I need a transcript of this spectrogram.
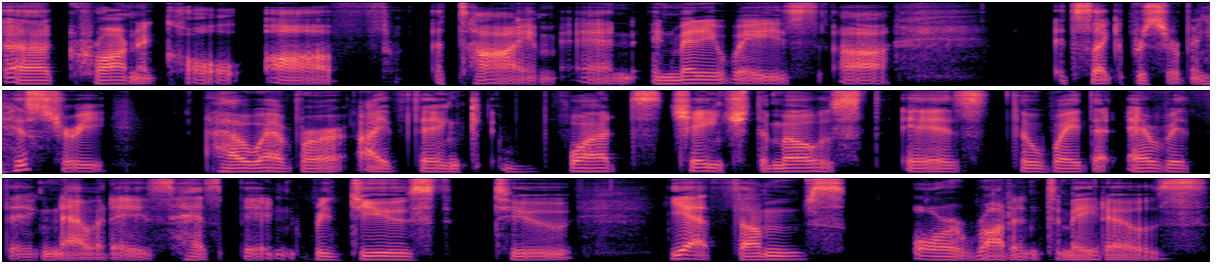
a chronicle of a time, and in many ways, uh, it's like preserving history. However, I think what's changed the most is the way that everything nowadays has been reduced to, yeah, thumbs or Rotten Tomatoes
